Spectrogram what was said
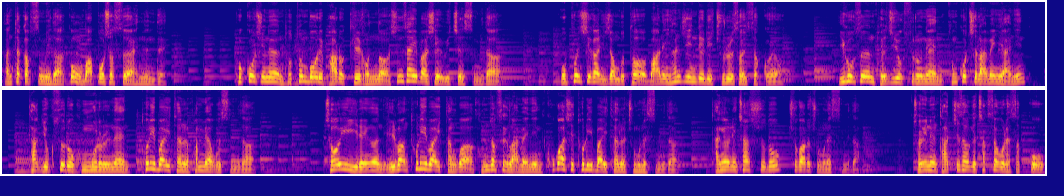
안타깝습니다. 꼭 맛보셨어야 했는데. 복꽃이는 도톤보리 바로 길 건너 신사이바시에 위치했습니다. 오픈 시간 이전부터 많은 현지인들이 줄을 서 있었고요. 이곳은 돼지 육수로 낸 돈코츠 라멘이 아닌 닭 육수로 국물을 낸 토리바이탄을 판매하고 있습니다. 저희 일행은 일반 토리바이탄과 검정색 라멘인 코가시 토리바이탄을 주문했습니다. 당연히 차슈도 추가로 주문했습니다. 저희는 다치석에 착석을 했었고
